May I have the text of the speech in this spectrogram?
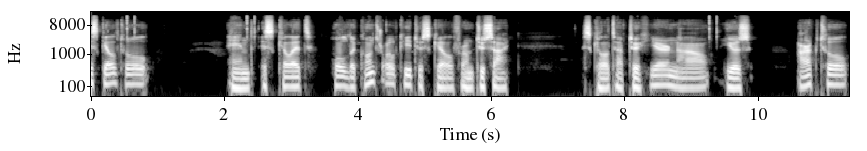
scale tool and scale it hold the control key to scale from two sides scale it up to here. Now use arc tool.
